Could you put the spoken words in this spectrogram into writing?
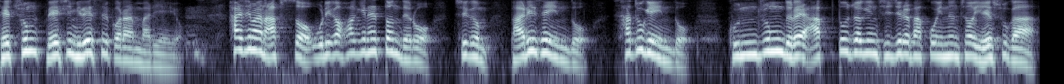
대충 내심 이랬을 거란 말이에요. 하지만 앞서 우리가 확인했던 대로 지금 바리새인도 사두개인도 군중들의 압도적인 지지를 받고 있는 저 예수가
